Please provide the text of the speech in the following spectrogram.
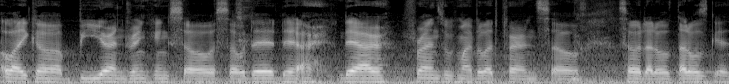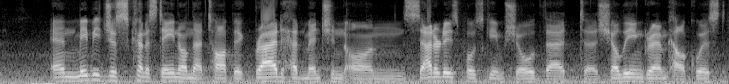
like uh, beer and drinking, so so they, they are they are friends with my billet parents, so so that was that was good. And maybe just kind of staying on that topic, Brad had mentioned on Saturday's post-game show that uh, Shelly and Graham Halquist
